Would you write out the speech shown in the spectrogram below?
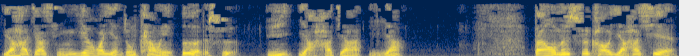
亚哈家行耶和华眼中看为恶的事，与亚哈家一样。当我们思考亚哈谢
